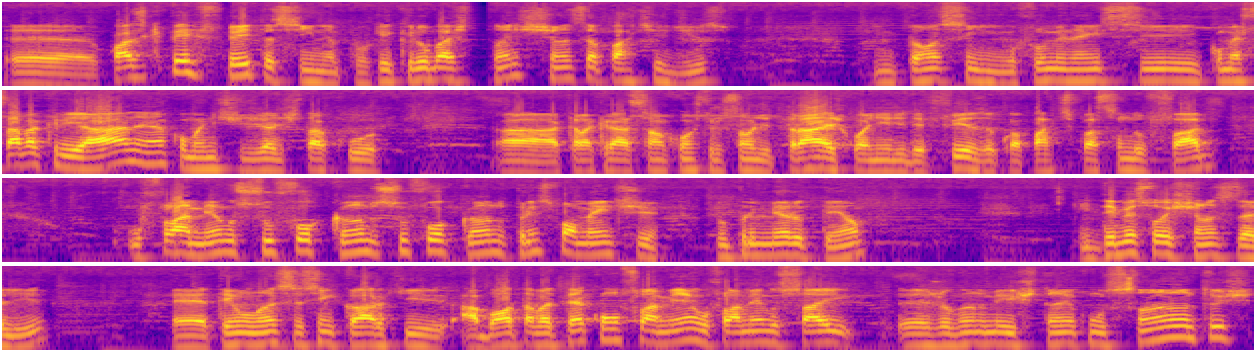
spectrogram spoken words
é, quase que perfeita, assim, né? Porque criou bastante chance a partir disso. Então, assim, o Fluminense começava a criar, né? Como a gente já destacou, aquela criação, a construção de trás, com a linha de defesa, com a participação do Fábio. O Flamengo sufocando, sufocando, principalmente no primeiro tempo. E teve as suas chances ali. É, tem um lance assim, claro, que a bola estava até com o Flamengo, o Flamengo sai é, jogando meio estranho com o Santos,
